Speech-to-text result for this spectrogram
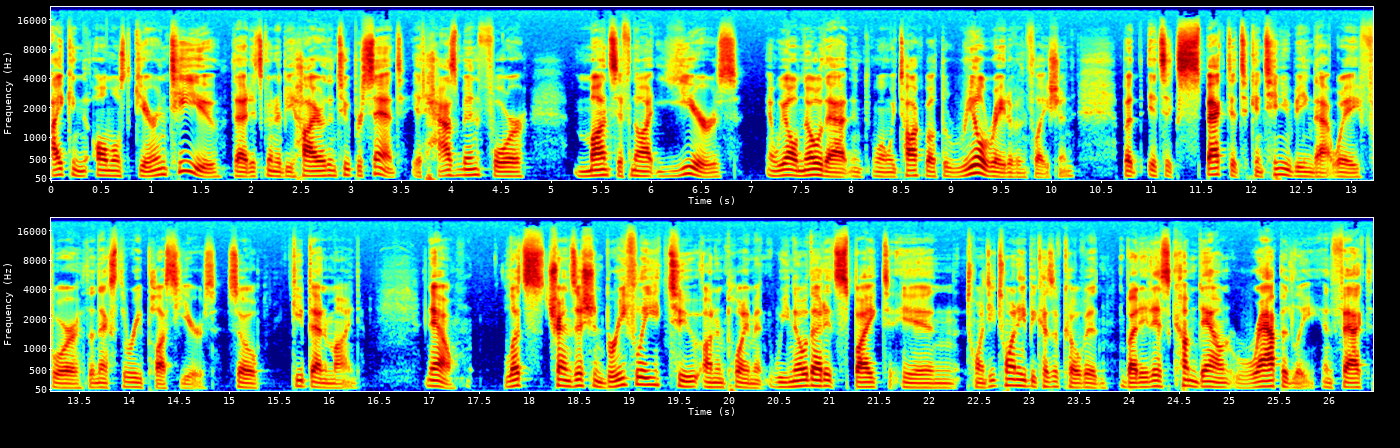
I can almost guarantee you that it's going to be higher than 2%. It has been for months, if not years. And we all know that when we talk about the real rate of inflation, but it's expected to continue being that way for the next three plus years. So keep that in mind. Now, Let's transition briefly to unemployment. We know that it spiked in 2020 because of COVID, but it has come down rapidly. In fact,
